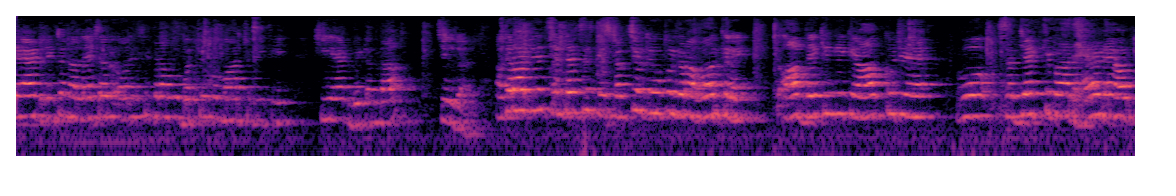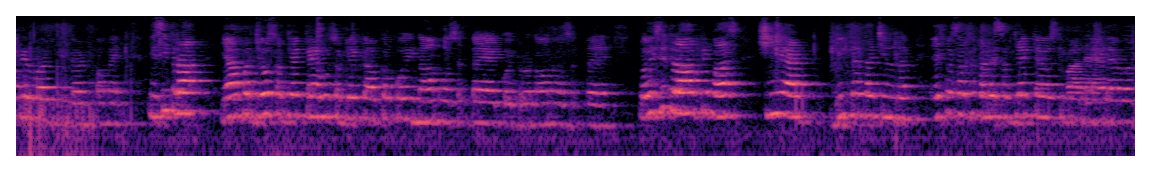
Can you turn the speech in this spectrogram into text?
had written a letter और इसी तरह वो बच्चों को मार चुकी थी। She had beaten the children अगर आप इन सेंटेंसेस के स्ट्रक्चर के ऊपर जरा गौर करें तो आप देखेंगे कि आपको जो है वो सब्जेक्ट के बाद हेड है और फिर वर्ब की थर्ड फॉर्म है इसी तरह यहाँ पर जो सब्जेक्ट है, वो सब्जेक्ट आपका कोई नाम हो सकता है, कोई प्रोनाउन हो सकता है। तो इसी तरह आपके पास she had beaten the children इसमें सबसे पहले सब्जेक्ट है, उसके बाद हेड है और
